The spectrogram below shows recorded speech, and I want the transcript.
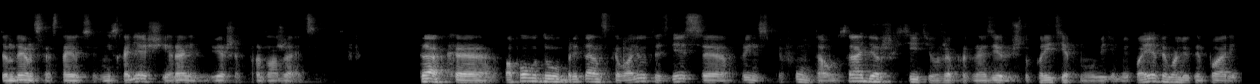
тенденция остается нисходящей, и ралли медвежья продолжается. Так, э, по поводу британской валюты, здесь, э, в принципе, фунт аутсайдер, Сити уже прогнозирует, что паритет мы увидим и по этой валютной паре.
